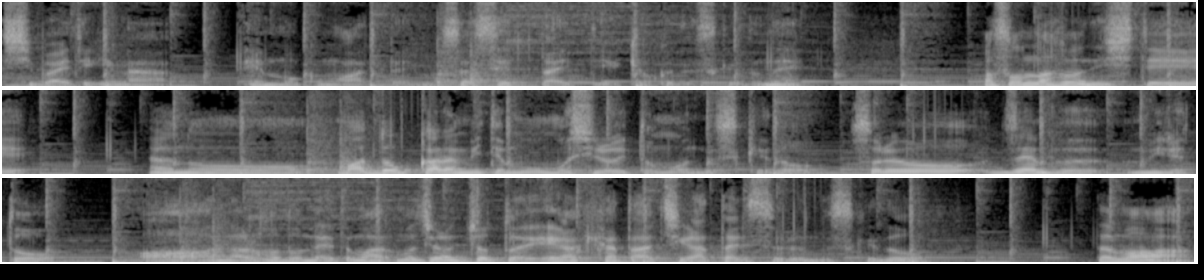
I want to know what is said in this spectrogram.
芝居的な演目もあったり、まあ、それは「接待」っていう曲ですけどね、まあ、そんな風にしてあのまあどっから見ても面白いと思うんですけどそれを全部見るとああなるほどね。と、まあ、もちろんちょっと描き方は違ったりするんですけどまあ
